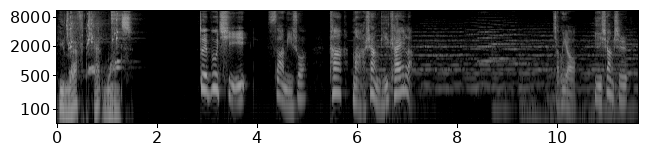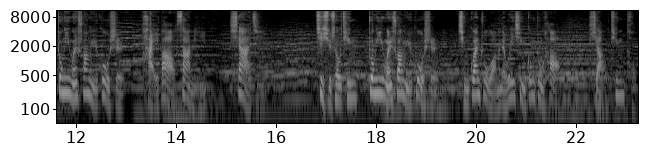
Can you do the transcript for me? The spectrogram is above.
He left at once. 对不起，萨米说。他马上离开了。小朋友，以上是中英文双语故事《海豹萨米》下集。继续收听中英文双语故事，请关注我们的微信公众号“小听童”。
